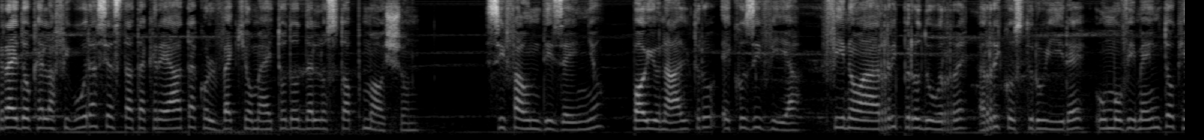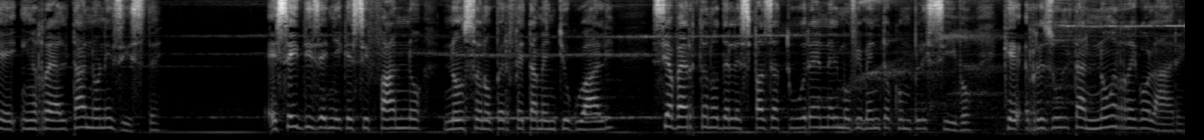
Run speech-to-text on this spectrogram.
Credo che la figura sia stata creata col vecchio metodo dello stop motion. Si fa un disegno, poi un altro e così via, fino a riprodurre, ricostruire un movimento che in realtà non esiste. E se i disegni che si fanno non sono perfettamente uguali, si avvertono delle sfasature nel movimento complessivo che risulta non regolare.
